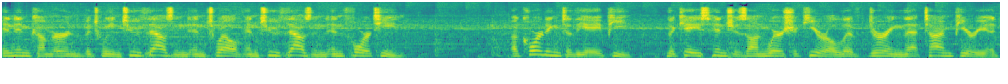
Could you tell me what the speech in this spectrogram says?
in income earned between 2012 and 2014. According to the AP, the case hinges on where Shakira lived during that time period.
